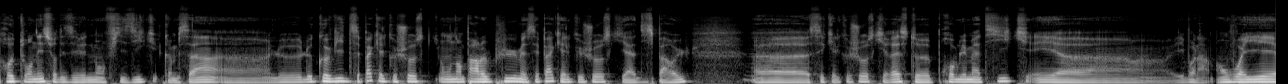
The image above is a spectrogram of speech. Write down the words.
retourner sur des événements physiques comme ça. Le, le Covid, c'est pas quelque chose, qui- on n'en parle plus, mais c'est pas quelque chose qui a disparu. C'est quelque chose qui reste problématique et, et voilà, envoyer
